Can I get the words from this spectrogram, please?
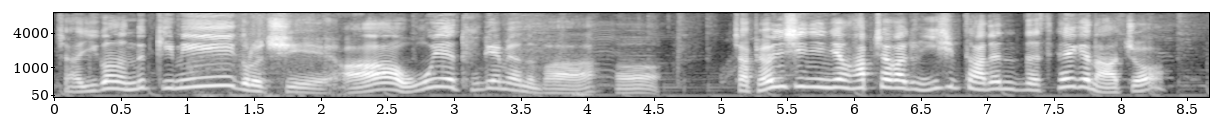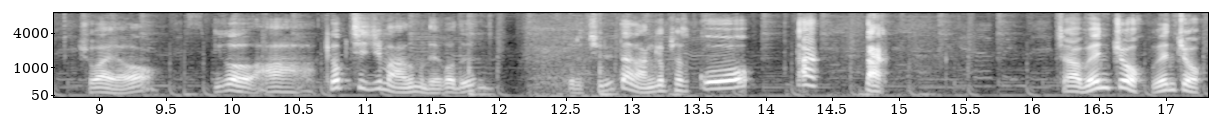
자, 이거는 느낌이, 그렇지. 아, 5에 두 개면은 봐. 어. 자, 변신 인형 합쳐가지고 20타 안 했는데 3개 나왔죠? 좋아요. 이거, 아, 겹치지만 않으면 되거든. 그렇지. 일단 안 겹쳤고, 딱, 딱. 자 왼쪽 왼쪽.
